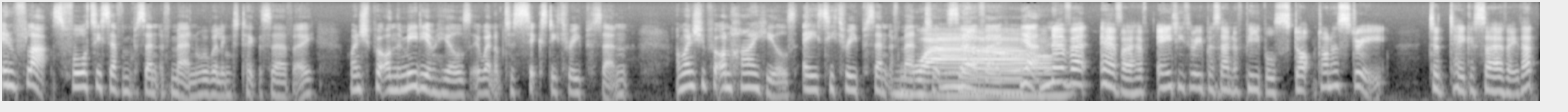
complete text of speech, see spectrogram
In flats, 47% of men were willing to take the survey. When she put on the medium heels, it went up to 63%. And when she put on high heels, 83% of men took the Wow. survey. Yeah. Never ever have 83% of people stopped on a street to take a survey. That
